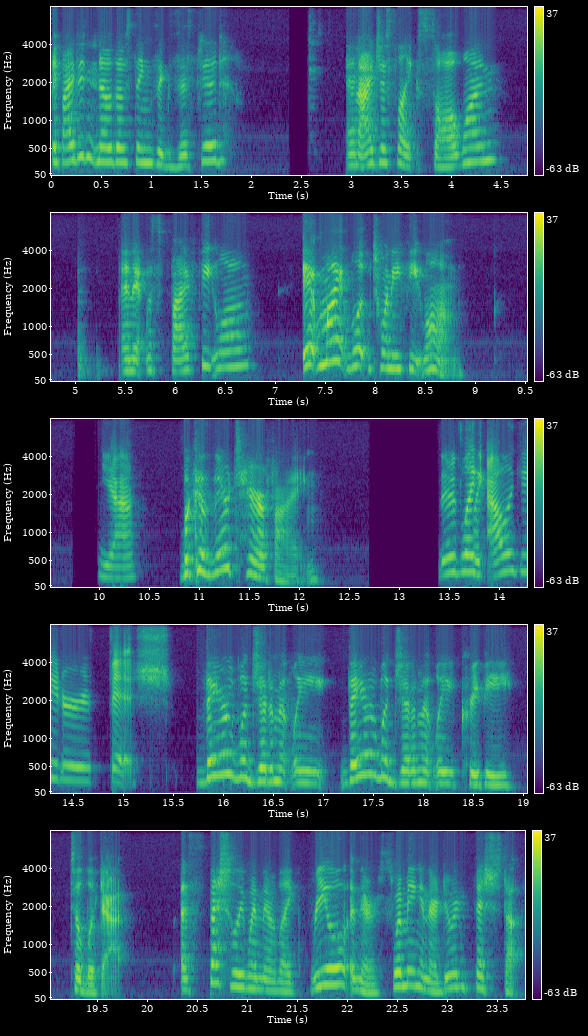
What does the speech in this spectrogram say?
if I didn't know those things existed, and I just like saw one, and it was five feet long, it might look twenty feet long Yeah, because they're terrifying. they're like, Like- alligator fish. They are legitimately they are legitimately creepy to look at. especially when they're like real and they're swimming and they're doing fish stuff.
